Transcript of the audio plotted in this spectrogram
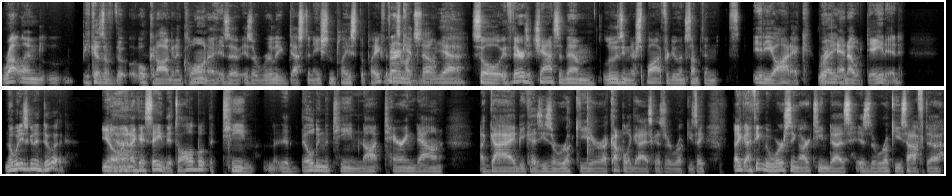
Rutland, because of the Okanagan and Kelowna, is a is a really destination place to play for Very these kids so, now. Yeah. So if there's a chance of them losing their spot for doing something idiotic right. and outdated, nobody's going to do it. You know, yeah. and like I say, it's all about the team, building the team, not tearing down a guy because he's a rookie or a couple of guys because they're rookies. Like, like I think the worst thing our team does is the rookies have to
